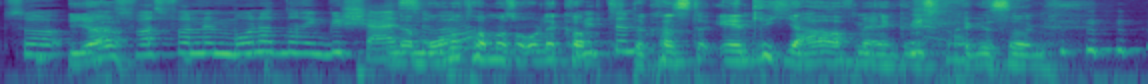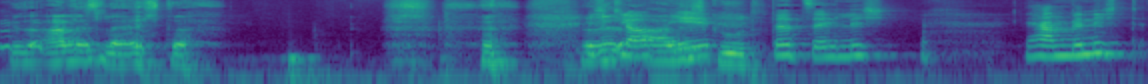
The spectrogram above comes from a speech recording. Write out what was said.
So, ja. was, was von einem Monat noch irgendwie scheiße war. In einem Monat war, haben wir es alle gehabt. Da kannst du endlich Ja auf meine Eingangsfrage sagen. ist alles leichter. ich glaube eh, gut. tatsächlich, haben wir nicht,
